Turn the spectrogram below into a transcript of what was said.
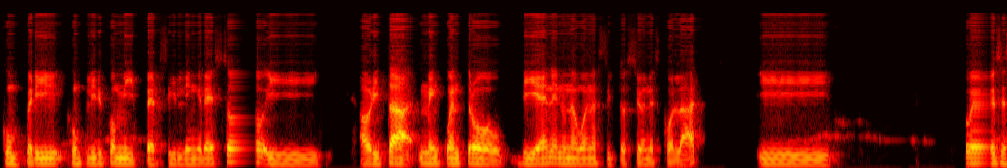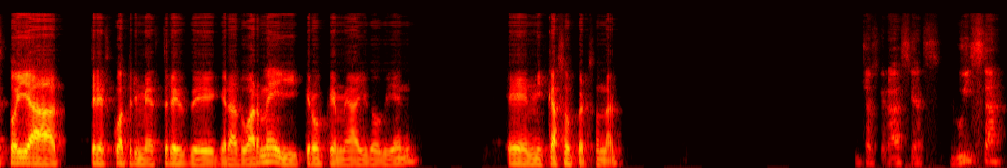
cumplir, cumplir con mi perfil de ingreso y ahorita me encuentro bien en una buena situación escolar y pues estoy a tres cuatrimestres de graduarme y creo que me ha ido bien en mi caso personal. Muchas gracias. Luisa,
